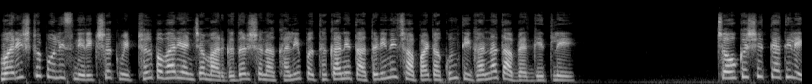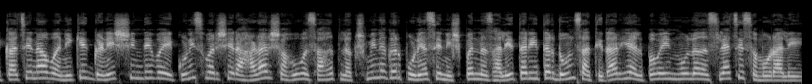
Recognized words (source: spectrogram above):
वरिष्ठ पोलीस निरीक्षक विठ्ठल पवार यांच्या मार्गदर्शनाखाली पथकाने तातडीने छापा टाकून तिघांना ताब्यात घेतले. चौकशीत त्यातील एकाचे नाव अनिकेत गणेश शिंदे व एकोणीस वर्षे राहणार शाहू वसाहत लक्ष्मीनगर पुण्याचे निष्पन्न झाले तर इतर दोन साथीदार हे अल्पवयीन मुलं असल्याचे समोर आले.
